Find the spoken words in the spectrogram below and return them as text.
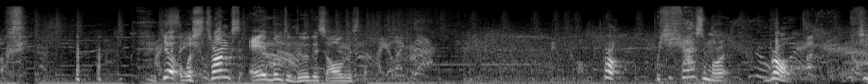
uh... Yo, was Trunks able to do this all this time? How you like that? Bro, he has him already. Bro, uh, he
